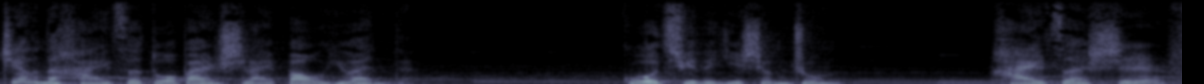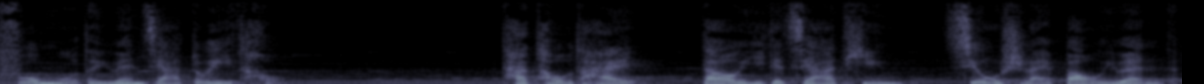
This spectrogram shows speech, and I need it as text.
这样的孩子多半是来抱怨的。过去的一生中，孩子是父母的冤家对头，他投胎到一个家庭就是来抱怨的。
